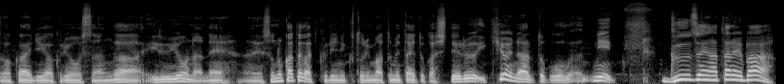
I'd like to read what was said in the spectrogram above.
若い理学療法士さんがいるようなね、その方がクリニック取りまとめたりとかしてる勢いのあるところに偶然当たれば、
